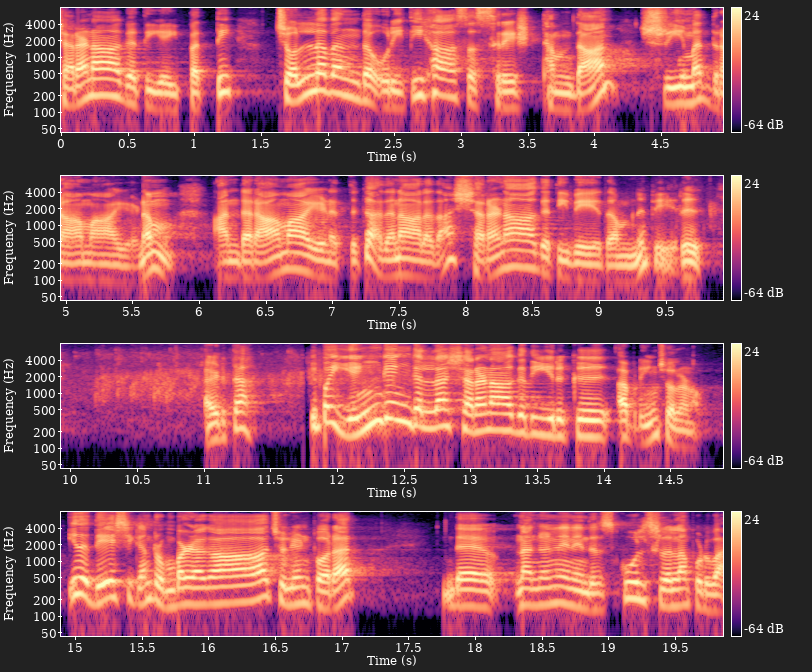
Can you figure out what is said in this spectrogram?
சரணாகதியை பத்தி சொல்ல வந்த ஒரு இதிகாச சிரேஷ்டம் தான் ஸ்ரீமத் ராமாயணம். அந்த ராமாயணத்துக்கு அதனாலதான் சரணாகதி வேதம்னு பேரு. அடுத்தா இப்ப எங்கெங்கெல்லாம் சரணாகதி இருக்கு அப்படின்னு சொல்லணும். இதை தேசிகன் ரொம்ப அழகா சொல்லின்னு போறார். இந்த நான் சொன்னேன் இந்த ஸ்கூல்ஸ்லலாம் போடுவா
